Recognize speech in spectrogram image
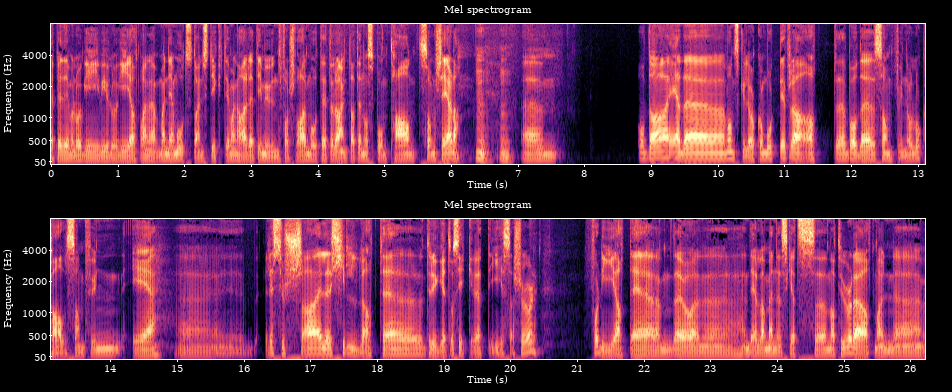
epidemiologi, biologi, at man man er, motstandsdyktig, man har et immunforsvar mot et eller annet, at det er noe spontant som skjer. da. Mm, mm. Um, og da er det vanskelig å komme bort ifra at uh, både samfunn og lokalsamfunn er uh, ressurser eller kilder til trygghet og sikkerhet i seg sjøl. Fordi at det, det, er jo en, en, del av menneskets eh, natur det, at man eh,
